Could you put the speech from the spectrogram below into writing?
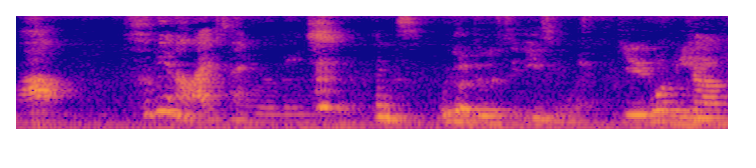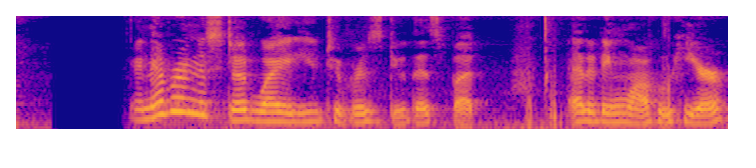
Wow. Should be in a lifetime movie. We're gonna do this the easy way. You want the couch? I never understood why YouTubers do this, but editing Wahoo here.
